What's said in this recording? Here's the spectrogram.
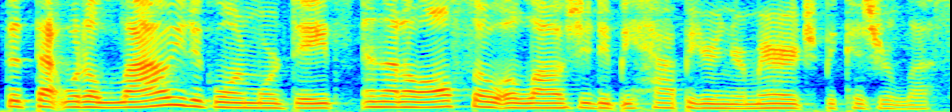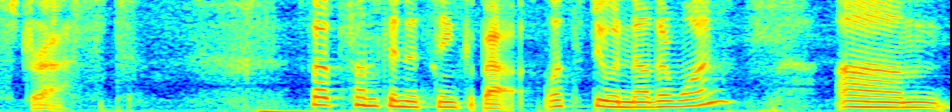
that that would allow you to go on more dates and that also allows you to be happier in your marriage because you're less stressed. So that's something to think about. Let's do another one. Um,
